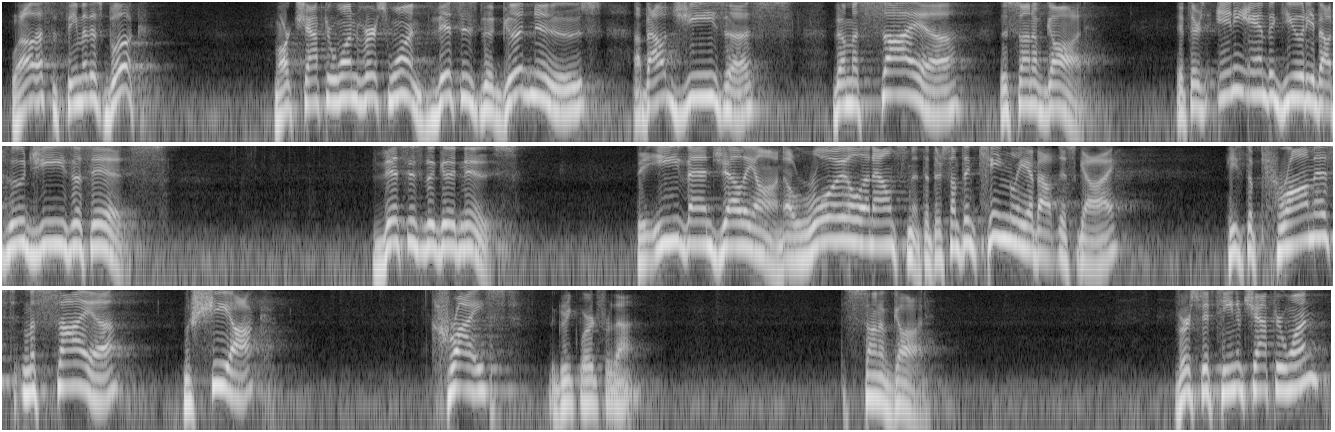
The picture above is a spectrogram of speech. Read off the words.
Well, that's the theme of this book. Mark chapter 1, verse 1. This is the good news about Jesus, the Messiah, the Son of God. If there's any ambiguity about who Jesus is, this is the good news. The Evangelion, a royal announcement that there's something kingly about this guy. He's the promised Messiah, Mashiach, Christ, the Greek word for that? The Son of God. Verse 15 of chapter 1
